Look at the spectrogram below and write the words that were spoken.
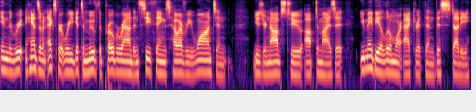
in the re- hands of an expert where you get to move the probe around and see things however you want and use your knobs to optimize it you may be a little more accurate than this study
